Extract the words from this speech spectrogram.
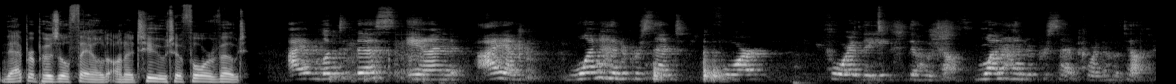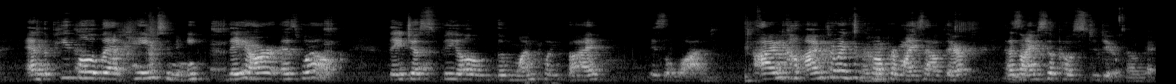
That proposal failed on a 2 to 4 vote. I have looked at this and I am 100% for for the, the hotels. 100% for the hotel. And the people that came to me, they are as well. They just feel the 1.5 is a lot. I'm, I'm throwing some compromise out there as I'm supposed to do. Okay.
